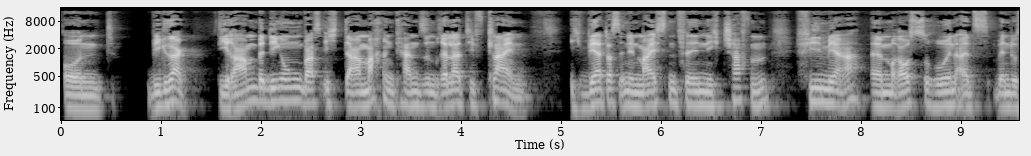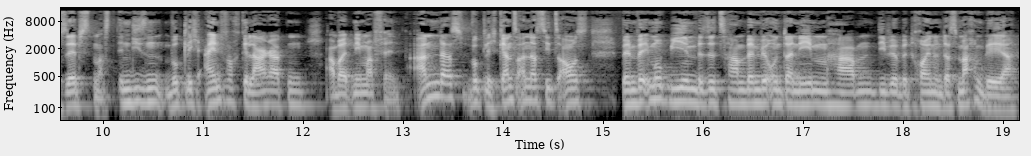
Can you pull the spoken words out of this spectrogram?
Und wie gesagt, die Rahmenbedingungen, was ich da machen kann, sind relativ klein. Ich werde das in den meisten Fällen nicht schaffen, viel mehr ähm, rauszuholen, als wenn du es selbst machst. In diesen wirklich einfach gelagerten Arbeitnehmerfällen. Anders, wirklich ganz anders sieht's aus, wenn wir Immobilienbesitz haben, wenn wir Unternehmen haben, die wir betreuen. Und das machen wir ja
